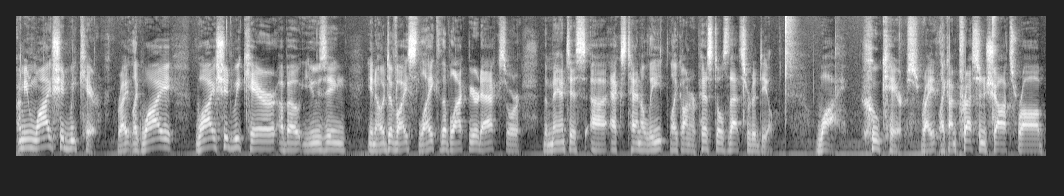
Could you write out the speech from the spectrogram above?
I mean, why should we care, right? Like why, why should we care about using you know, a device like the Blackbeard X or the Mantis uh, X10 Elite, like on our pistols, that sort of deal. Why? Who cares, right? Like I'm pressing shots, Rob.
